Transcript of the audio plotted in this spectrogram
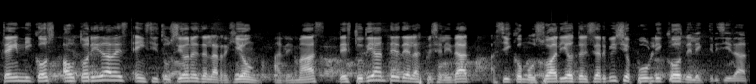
técnicos, autoridades e instituciones de la región, además de estudiantes de la especialidad, así como usuarios del servicio público de electricidad.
